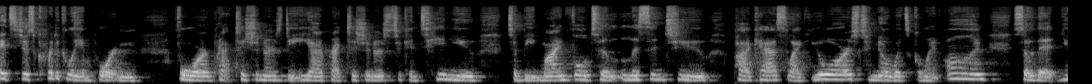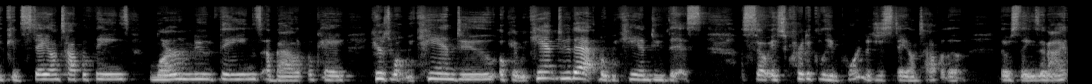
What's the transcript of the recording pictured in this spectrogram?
it's just critically important for practitioners, DEI practitioners, to continue to be mindful, to listen to podcasts like yours, to know what's going on so that you can stay on top of things, learn new things about, okay, here's what we can do. Okay, we can't do that, but we can do this. So it's critically important to just stay on top of the, those things. And I,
